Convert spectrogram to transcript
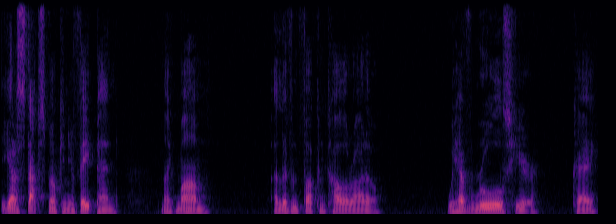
You got to stop smoking your vape pen." I'm like, "Mom, I live in fucking Colorado. We have rules here, okay?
